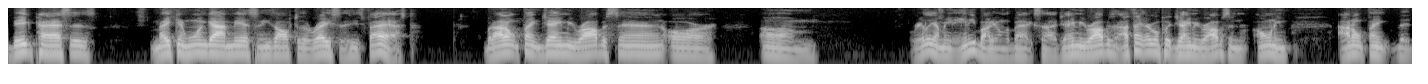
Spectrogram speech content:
big passes, making one guy miss, and he's off to the races. He's fast, but I don't think Jammie Robinson or um, really, I mean, anybody on the backside. Jammie Robinson, I think they're going to put Jammie Robinson on him. I don't think that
